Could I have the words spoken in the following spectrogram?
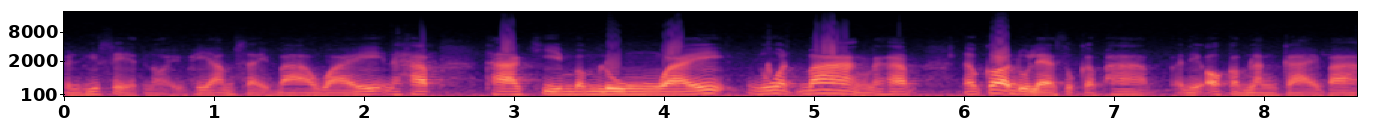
เป็นพิเศษหน่อย พยายามใส่บาร์ไว้นะครับ ทาครีมบำรุงไว้นวดบ้างนะครับ แล้วก็ดูแลสุขภาพ อันนี้ออกกำลังกายบ้าง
